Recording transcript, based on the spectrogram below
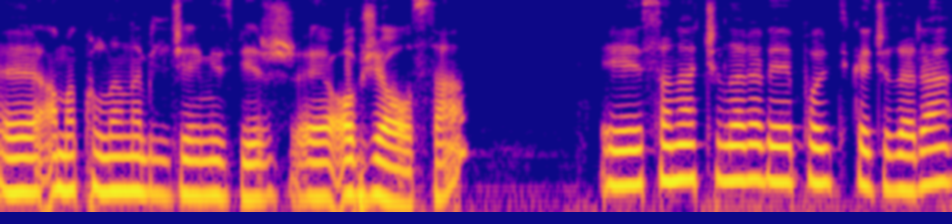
e, ama kullanabileceğimiz bir e, obje olsa sanatçılara ve politikacılara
